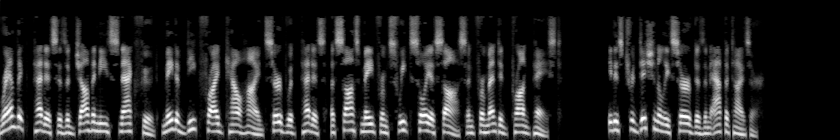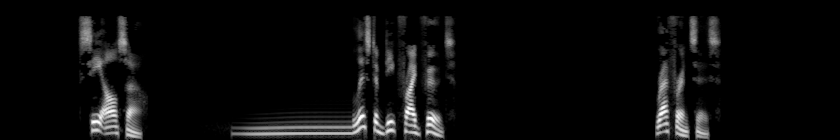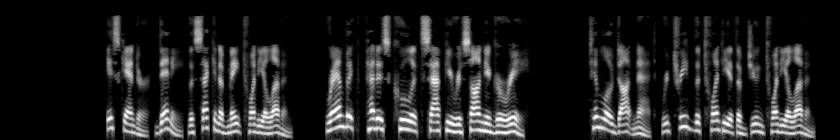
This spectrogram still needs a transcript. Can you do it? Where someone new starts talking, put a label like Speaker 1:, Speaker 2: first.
Speaker 1: Rambak petis is a Javanese snack food, made of deep-fried cow hide served with petis, a sauce made from sweet soya sauce and fermented prawn paste. It is traditionally served as an appetizer. See also List of deep-fried foods References Iskander, Denny, 2 May 2011. Rambak Petis Kulit Sapi Rasanya Gari. Timlo.net. Retrieved 20 June 2011.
